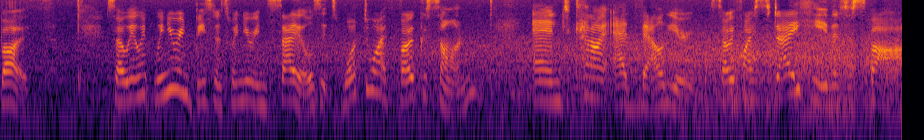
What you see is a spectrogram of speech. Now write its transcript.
both. So when you're in business, when you're in sales, it's what do I focus on and can I add value? So if I stay here, there's a spa,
